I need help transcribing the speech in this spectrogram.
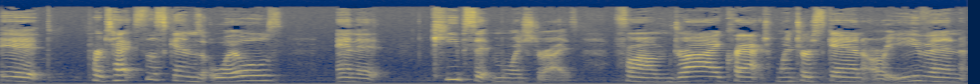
It protects the skin's oils and it keeps it moisturized from dry, cracked winter skin or even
